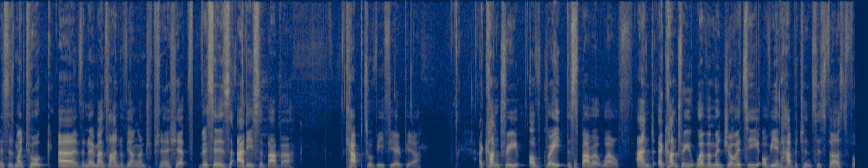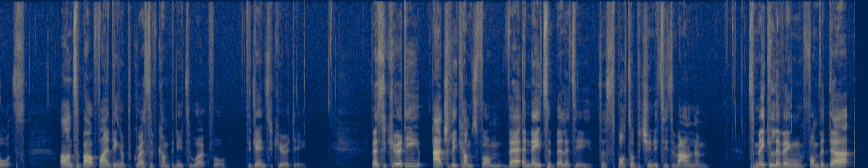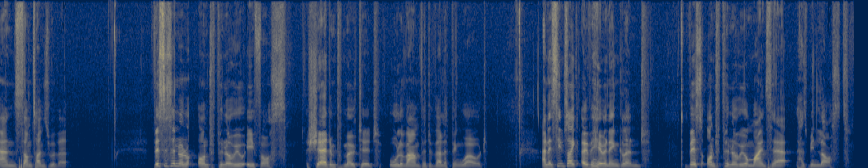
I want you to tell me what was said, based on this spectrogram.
This is my talk, uh, The No Man's Land of Young Entrepreneurship. This is Addis Ababa, capital of Ethiopia, a country of great disparate wealth, and a country where the majority of the inhabitants' first thoughts aren't about finding a progressive company to work for to gain security. Their security actually comes from their innate ability to spot opportunities around them, to make a living from the dirt and sometimes with it. This is an entrepreneurial ethos shared and promoted all around the developing world. And it seems like over here in England, this entrepreneurial mindset has been lost.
